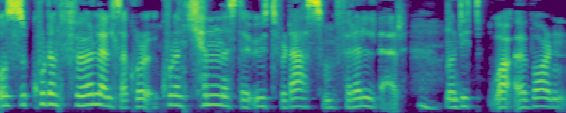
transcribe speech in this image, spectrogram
Og så hvordan følelser, hvor- hvordan kjennes det ut for deg som forelder Mm. når ditt barn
